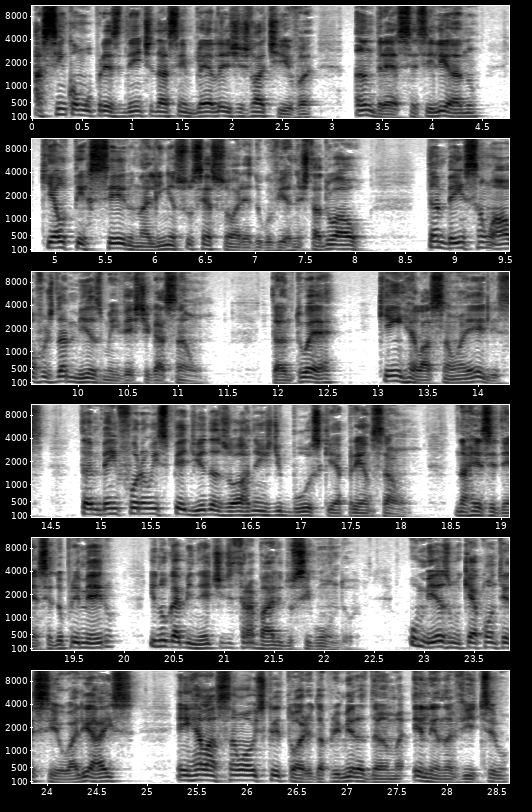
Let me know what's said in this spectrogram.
assim como o presidente da Assembleia Legislativa, André Ceciliano, que é o terceiro na linha sucessória do governo estadual, também são alvos da mesma investigação. Tanto é que, em relação a eles, também foram expedidas ordens de busca e apreensão, na residência do primeiro e no gabinete de trabalho do segundo. O mesmo que aconteceu, aliás, em relação ao escritório da primeira-dama Helena Witzel,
